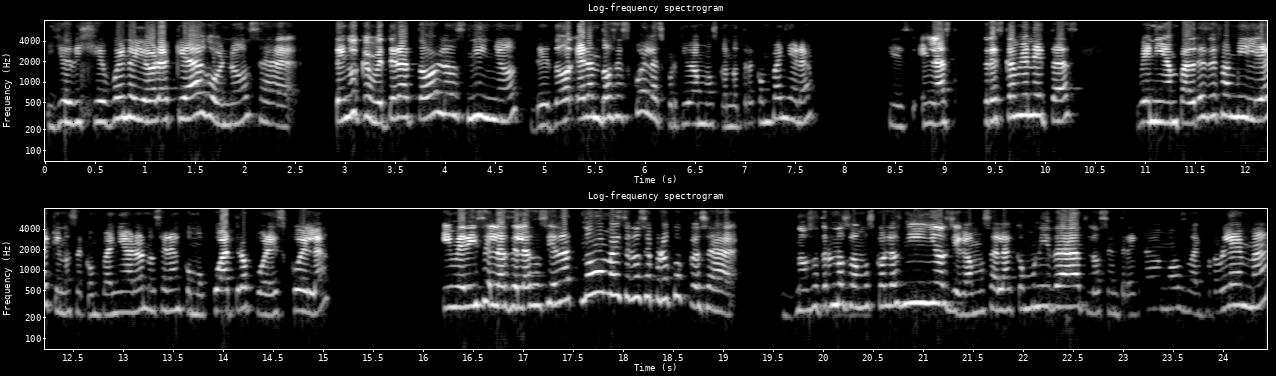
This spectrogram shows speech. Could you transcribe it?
Y yo dije, bueno, ¿y ahora qué hago, no? O sea, tengo que meter a todos los niños, de dos, eran dos escuelas porque íbamos con otra compañera, y en las tres camionetas venían padres de familia que nos acompañaron, o sea, eran como cuatro por escuela, y me dicen las de la sociedad, no, maestro, no se preocupe, o sea, nosotros nos vamos con los niños, llegamos a la comunidad, los entregamos, no hay problema.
